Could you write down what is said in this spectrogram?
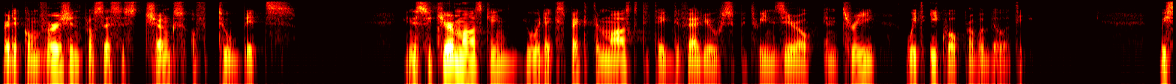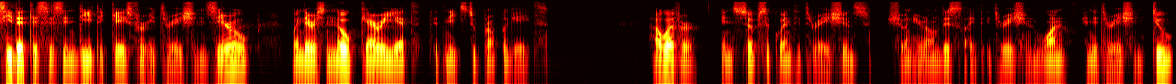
where the conversion processes chunks of two bits. In a secure masking, you would expect the mask to take the values between 0 and 3 with equal probability. We see that this is indeed the case for iteration 0, when there is no carry yet that needs to propagate. However, in subsequent iterations, shown here on this slide, iteration 1 and iteration 2,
